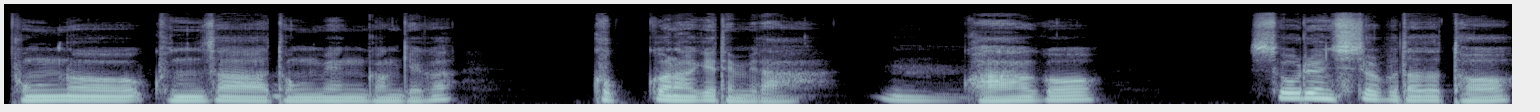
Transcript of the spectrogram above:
북러 군사 동맹 관계가 굳건하게 됩니다. 음. 과거 소련 시절보다도 더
